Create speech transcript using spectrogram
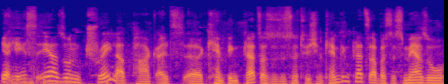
Ja, hier ist eher so ein Trailerpark als äh, Campingplatz. Also es ist natürlich ein Campingplatz, aber es ist mehr so.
